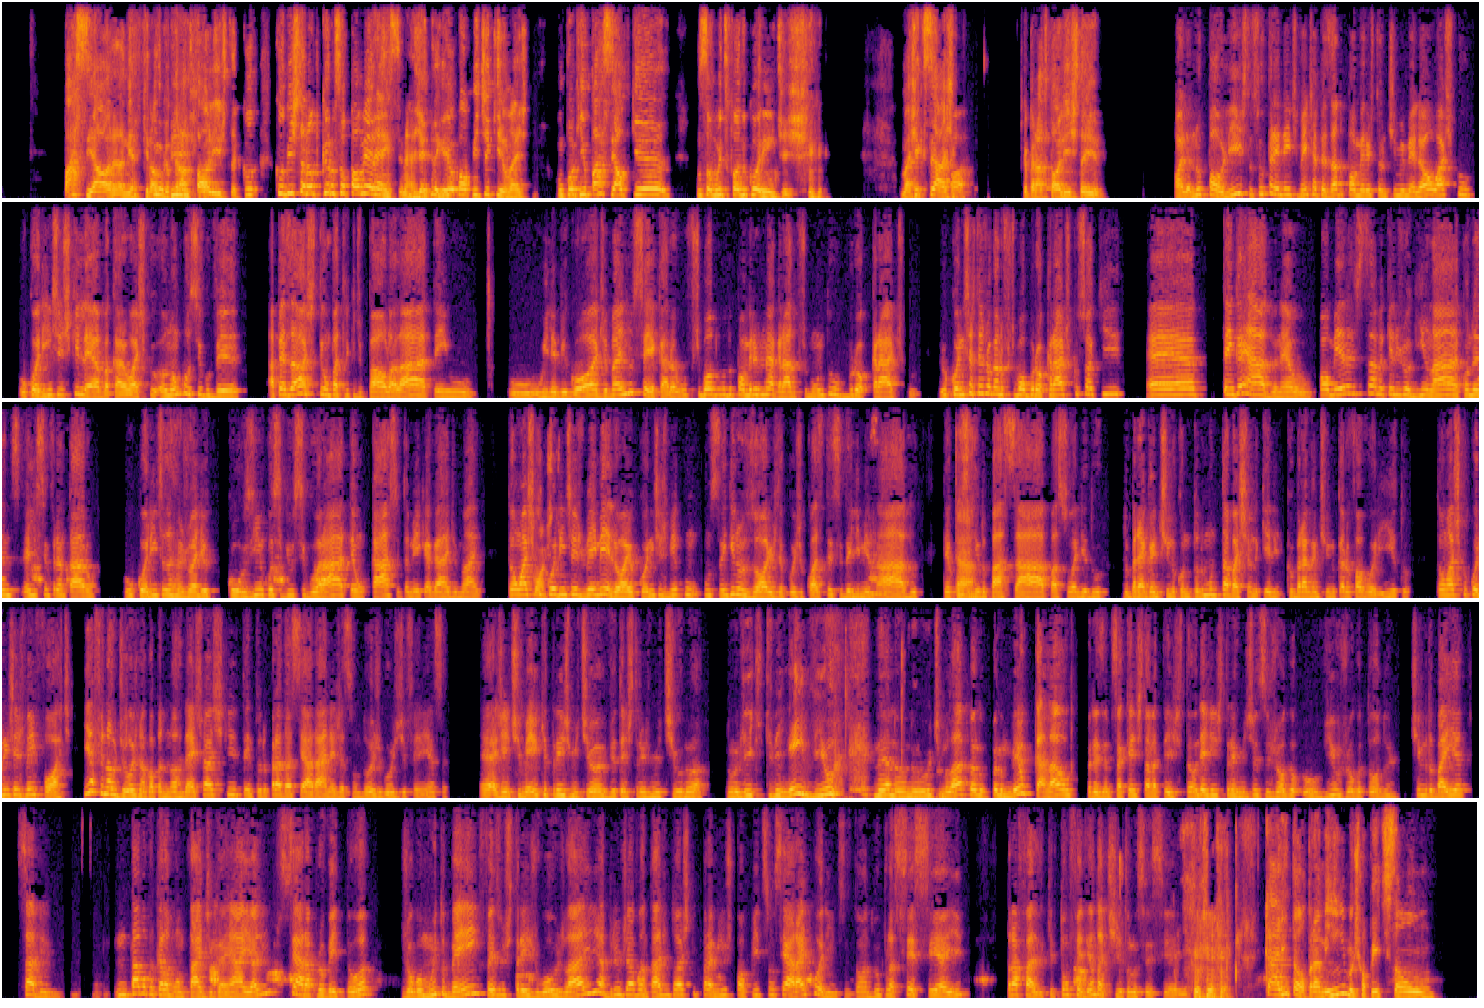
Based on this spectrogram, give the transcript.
parcial né, na minha final Clubista. do Campeonato Paulista. Clubista não, porque eu não sou palmeirense, né? Já entreguei meu palpite aqui, mas um pouquinho parcial, porque não sou muito fã do Corinthians. mas o que, que, você acha? Ó, Campeonato Paulista aí. Olha, no Paulista, surpreendentemente, apesar do Palmeiras ter um time melhor, eu acho que o, o Corinthians que leva, cara. Eu acho que eu não consigo ver Apesar, acho que tem um Patrick de Paula lá, tem o, o William Bigode, mas não sei, cara. O futebol do, do Palmeiras não me agrada, o futebol muito burocrático. E o Corinthians tem jogado futebol burocrático, só que é, tem ganhado, né? O Palmeiras, sabe aquele joguinho lá, quando eles, eles se enfrentaram o Corinthians arranjou ali o Couzinho, conseguiu segurar, tem um Cássio também que agarra demais. Então acho Mostra. que o Corinthians vem melhor. E o Corinthians vem com, com, sangue nos olhos depois de quase ter sido eliminado, ter é. conseguido passar, passou ali do, do Bragantino quando todo mundo estava achando que, ele, que o Bragantino que era o favorito. Então acho que o Corinthians vem forte. E a final de hoje na Copa do Nordeste, eu acho que tem tudo para dar Ceará, né? Já são dois gols de diferença. É, a gente meio que transmitiu, eu vi que a gente transmitiu no, no link que ninguém viu, né? No, no, último lá, pelo, pelo meu canal, por exemplo, só que a gente estava testando e a gente transmitiu esse jogo, eu vi o jogo todo, o time do Bahia, sabe, não estava com aquela vontade de ganhar, e olha, o Ceará aproveitou jogou muito bem, fez os três gols lá e abriu já a vantagem. Então, acho que para mim os palpites são Ceará e Corinthians. Então, a dupla CC aí para fazer, que estão fedendo a título CC aí. Cara, então, para mim, meus palpites são.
